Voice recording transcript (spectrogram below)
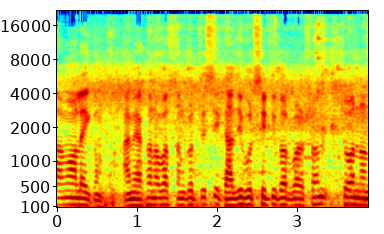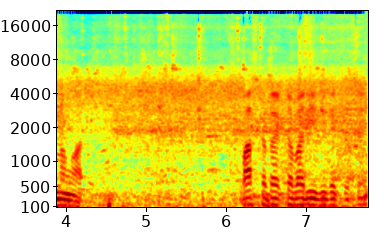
আসসালামু আলাইকুম। আমি এখন অবস্থান করতেছি গাজীপুর সিটি কর্পোরেশন চুয়ান্ন নং ওয়ার্ড। পাঁচ কাটা একটা বাড়ি এই যে দেখতেছেন।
